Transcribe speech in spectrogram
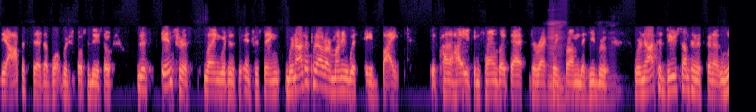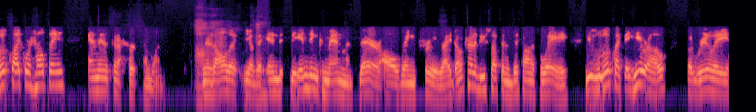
the opposite of what we're supposed to do. So this interest language is interesting. We're not to put out our money with a bite. It's kind of how you can translate that directly mm. from the Hebrew. Mm. We're not to do something that's going to look like we're helping and then it's going to hurt someone. Oh. And there's all the you know the end, the ending commandments there all ring true, right? Don't try to do stuff in a dishonest way. You look like the hero, but really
